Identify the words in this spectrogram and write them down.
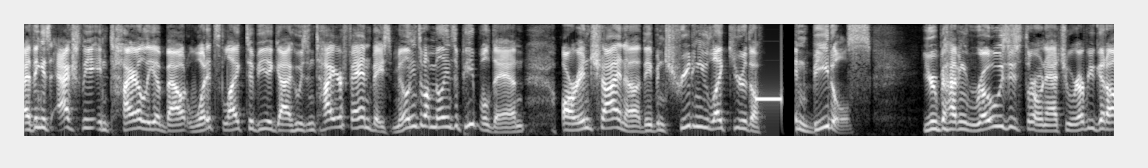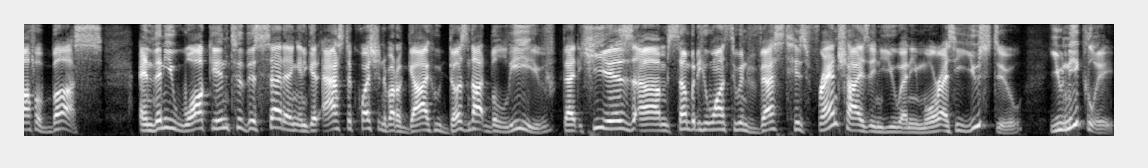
I think it's actually entirely about what it's like to be a guy whose entire fan base, millions upon millions of people, Dan, are in China. They've been treating you like you're the Beatles. You're having roses thrown at you wherever you get off a bus. And then you walk into this setting and you get asked a question about a guy who does not believe that he is um, somebody who wants to invest his franchise in you anymore as he used to uniquely.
